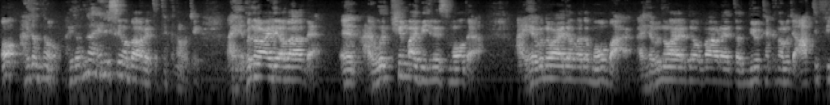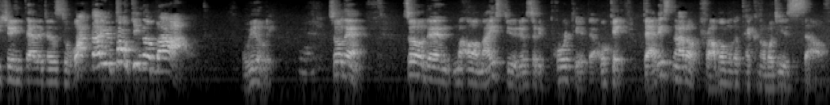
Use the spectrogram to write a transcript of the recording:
Oh, I don't know. I don't know anything about it, the technology. I have no idea about that, and I will keep my business model. I have no idea about the mobile. I have no idea about it, the new technology, artificial intelligence. What are you talking about? Really? Yeah. So then, so then my, uh, my students reported that okay, that is not a problem of the technology itself.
